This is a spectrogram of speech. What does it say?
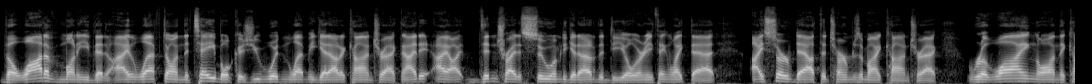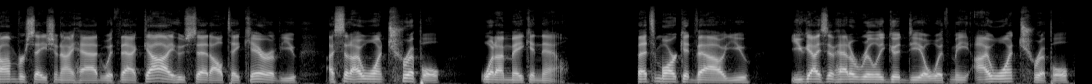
the lot of money that I left on the table because you wouldn't let me get out of contract. I, did, I, I didn't try to sue him to get out of the deal or anything like that. I served out the terms of my contract, relying on the conversation I had with that guy who said, I'll take care of you. I said, I want triple what I'm making now. That's market value. You guys have had a really good deal with me. I want triple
